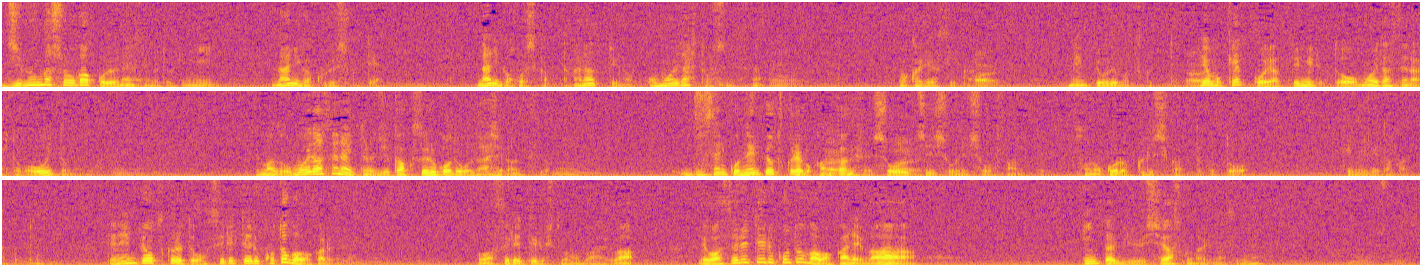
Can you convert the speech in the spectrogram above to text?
自分が小学校4年生の時に何が苦しくて何が欲しかったかなっていうのを思い出してほしいんですね。分かりやすいから。はい。年表でも作って、はい。でも結構やってみると思い出せない人が多いと思いますでまず思い出せないっていうのを自覚することが大事なんですよ。実際にこう年表作れば簡単ですね、小はい1小2小3って。その頃苦しかったことを手に入れたかったこと。で年表を作ると忘れてることが分かるんです。忘れてる人の場合は。で忘れてることが分かればインタビューしやすくなりますよね。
